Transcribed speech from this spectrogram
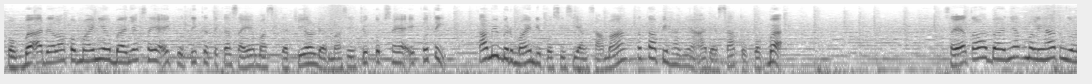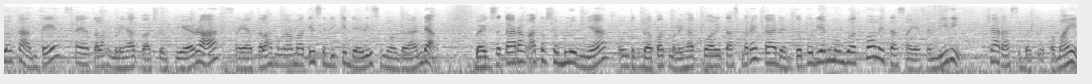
Pogba adalah pemain yang banyak saya ikuti ketika saya masih kecil dan masih cukup saya ikuti. Kami bermain di posisi yang sama, tetapi hanya ada satu Pogba. Saya telah banyak melihat N'Golo Kante, saya telah melihat Patrick Vieira, saya telah mengamati sedikit dari semua gelandang, baik sekarang atau sebelumnya, untuk dapat melihat kualitas mereka dan kemudian membuat kualitas saya sendiri, cara sebagai pemain.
